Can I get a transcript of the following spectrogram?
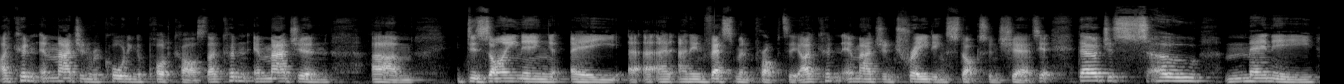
I couldn't imagine recording a podcast. I couldn't imagine. Um, designing a, a, an investment property. I couldn't imagine trading stocks and shares. Yeah, there are just so many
